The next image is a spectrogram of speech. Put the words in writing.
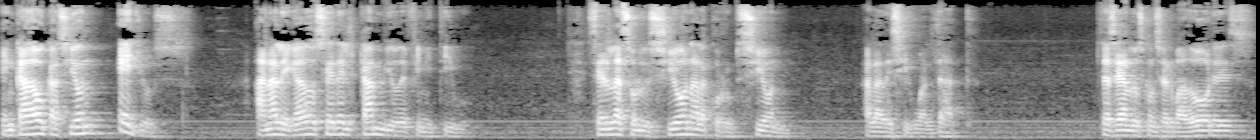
En cada ocasión ellos han alegado ser el cambio definitivo, ser la solución a la corrupción, a la desigualdad, ya sean los conservadores,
